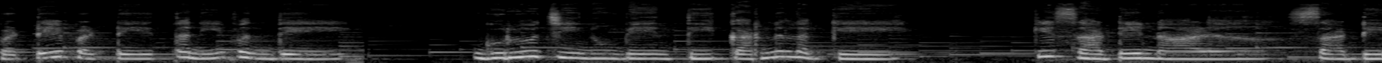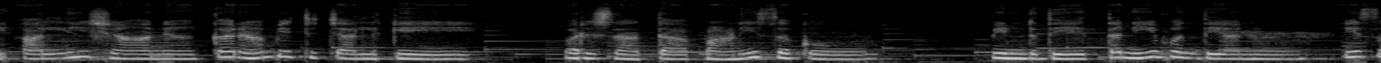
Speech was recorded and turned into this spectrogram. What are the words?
ਵੱਡੇ ਵੱਡੇ ਧਨੀ ਬੰਦੇ ਗੁਰੂ ਜੀ ਨੂੰ ਬੇਨਤੀ ਕਰਨ ਲੱਗੇ ਕਿ ਸਾਡੇ ਨਾਲ ਸਾਡੇ ਆਲੀਸ਼ਾਨ ਘਰਾਂ ਵਿੱਚ ਚੱਲ ਕੇ ਪ੍ਰਸਾਦਾ ਪਾਣੀ ਸਕੋ। ਪਿੰਡ ਦੇ ਧਨੀ ਬੰਦਿਆਂ ਨੂੰ ਇਸ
